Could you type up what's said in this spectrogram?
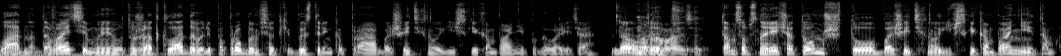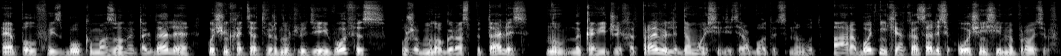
Ладно, давайте мы вот уже откладывали, попробуем все-таки быстренько про большие технологические компании поговорить, а? Да, Ну, ладно. давайте. Там, собственно, речь о том, что большие технологические компании, там Apple, Facebook, Amazon и так далее, очень хотят вернуть людей в офис, уже много раз пытались, ну, на ковид же их отправили домой сидеть работать, ну вот. А работники оказались очень сильно против.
